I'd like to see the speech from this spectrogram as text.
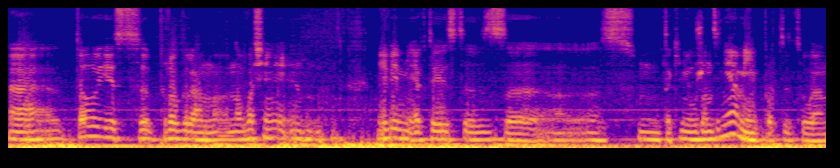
E, To jest program, no właśnie nie, nie wiem jak to jest z, z takimi urządzeniami pod tytułem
